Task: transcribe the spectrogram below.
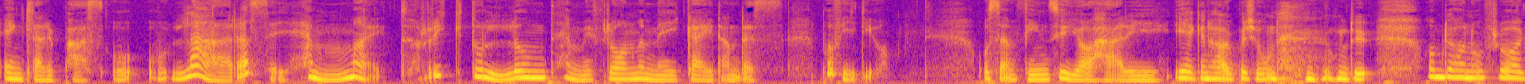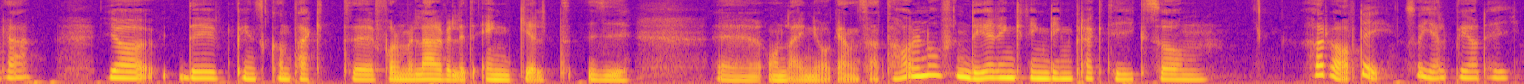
enklare pass och, och lära sig hemma tryggt och lugnt hemifrån med mig guidandes på video. Och sen finns ju jag här i egen hög person om du, om du har någon fråga. Ja, det finns kontaktformulär väldigt enkelt i eh, online-yogan. Så att har du någon fundering kring din praktik så hör av dig så hjälper jag dig.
